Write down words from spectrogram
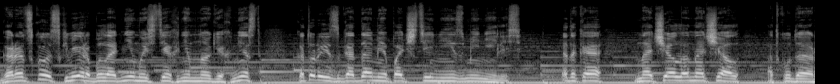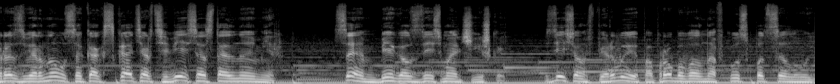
Городской сквер был одним из тех немногих мест, которые с годами почти не изменились. Это начало-начал, откуда развернулся, как скатерть, весь остальной мир. Сэм бегал здесь мальчишкой. Здесь он впервые попробовал на вкус поцелуй.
